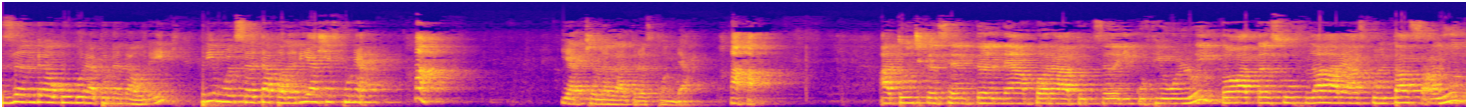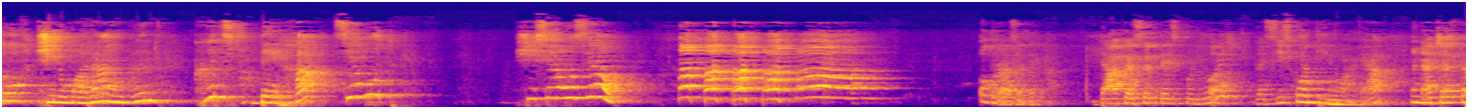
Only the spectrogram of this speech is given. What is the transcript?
zâmbeau cu gura până la urechi, primul sălta pălăria și spunea, ha! Iar celălalt răspundea, ha, ha! Atunci când se întâlnea împăratul țării cu fiul lui, toată suflarea asculta salutul și număra în gând câți de ha se aud. Și se auzeau. Ha, ha, ha, ha, ha. O groază de cap. Dacă sunteți curioși, găsiți continuarea în această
